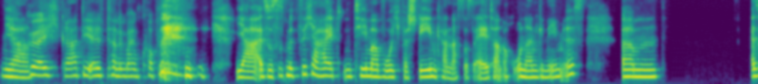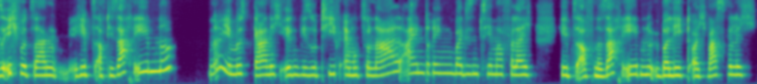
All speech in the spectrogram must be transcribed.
Ja. Höre ich gerade die Eltern in meinem Kopf. ja, also es ist mit Sicherheit ein Thema, wo ich verstehen kann, dass das Eltern auch unangenehm ist. Ähm, also ich würde sagen, hebt es auf die Sachebene. Ne? Ihr müsst gar nicht irgendwie so tief emotional eindringen bei diesem Thema. Vielleicht hebt es auf eine Sachebene, überlegt euch, was will ich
